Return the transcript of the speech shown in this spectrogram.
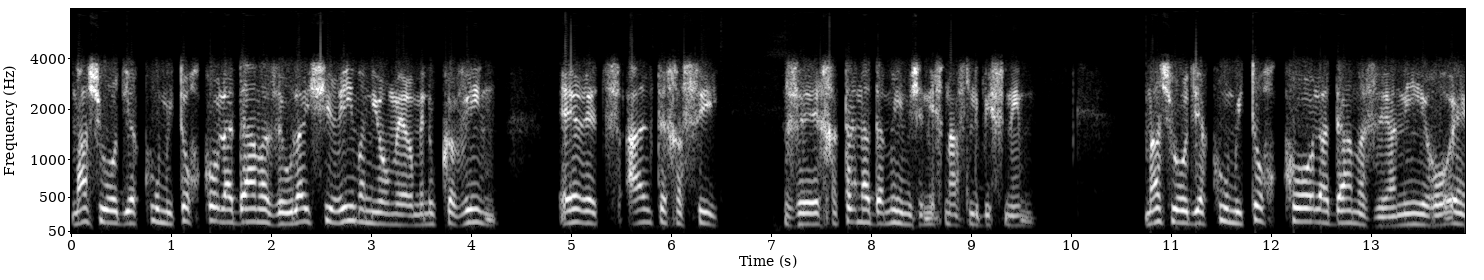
משהו עוד יקום מתוך כל הדם הזה, אולי שירים אני אומר, מנוקבים. ארץ אל תכסי, זה חתן הדמים שנכנס לי בפנים. משהו עוד יקום מתוך כל הדם הזה, אני רואה.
